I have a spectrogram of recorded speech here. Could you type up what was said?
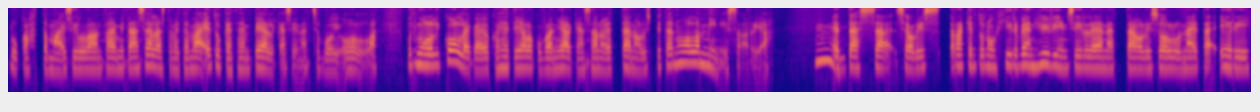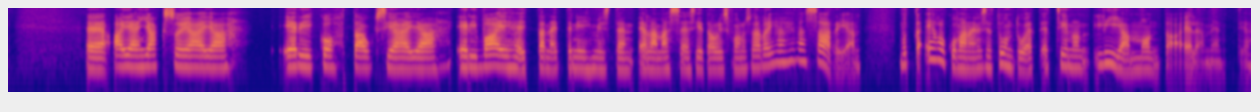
nukahtamaisillaan tai mitään sellaista, mitä mä etukäteen pelkäsin, että se voi olla. Mutta mulla oli kollega, joka heti elokuvan jälkeen sanoi, että tämän olisi pitänyt olla minisarja. Hmm. Että tässä se olisi rakentunut hirveän hyvin silleen, että olisi ollut näitä eri ajanjaksoja ja eri kohtauksia ja eri vaiheita näiden ihmisten elämässä ja siitä olisi voinut saada ihan hyvän sarjan. Mutta elokuvana niin se tuntuu, että, että siinä on liian montaa elementtiä.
